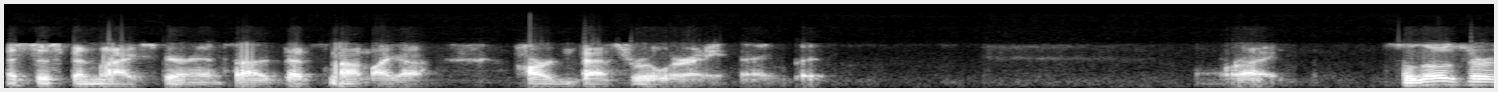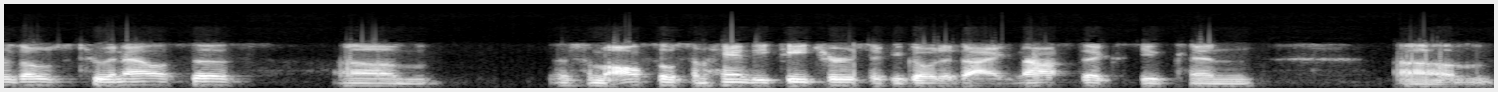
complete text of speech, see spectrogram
That's just been my experience. I, that's not like a hard and fast rule or anything, but all right. So those are those two analysis. Um, there's some also some handy features. If you go to diagnostics, you can um,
